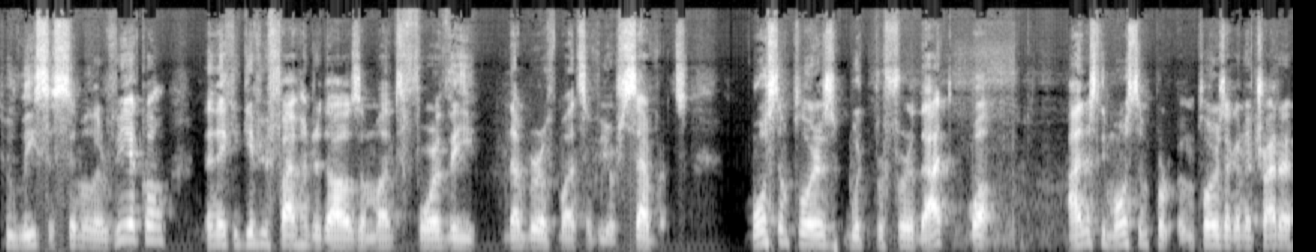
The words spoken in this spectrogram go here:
to lease a similar vehicle, then they could give you five hundred dollars a month for the number of months of your severance. Most employers would prefer that. Well, honestly, most employers are going to try to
